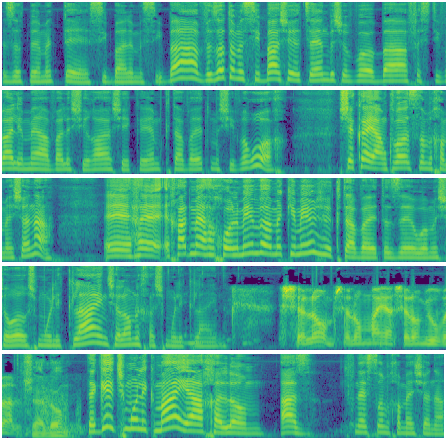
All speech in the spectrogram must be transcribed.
זאת באמת אה, סיבה למסיבה, וזאת המסיבה שיציין בשבוע הבא פסטיבל ימי אהבה לשירה שיקיים כתב העת משיב הרוח, שקיים כבר 25 שנה. אה, אחד מהחולמים והמקימים של כתב העת הזה הוא המשורר שמולי קליין. שלום לך, שמולי קליין. שלום, שלום מאיה, שלום יובל. שלום. תגיד, שמוליק, מה היה החלום אז, לפני 25 שנה?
